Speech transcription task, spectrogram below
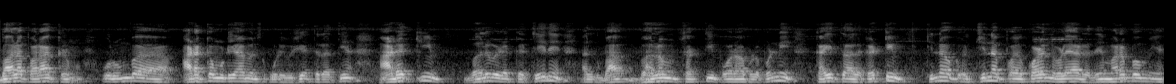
பல பராக்கிரமம் ரொம்ப அடக்க முடியாமல் இருக்கக்கூடிய விஷயத்தை எல்லாத்தையும் அடக்கி வலுவிழக்க செய்து அதுக்கு பலம் சக்தி போராப்பில் பண்ணி கைத்தால கட்டி சின்ன சின்ன குழந்தை விளையாடுறது மரபூமியை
